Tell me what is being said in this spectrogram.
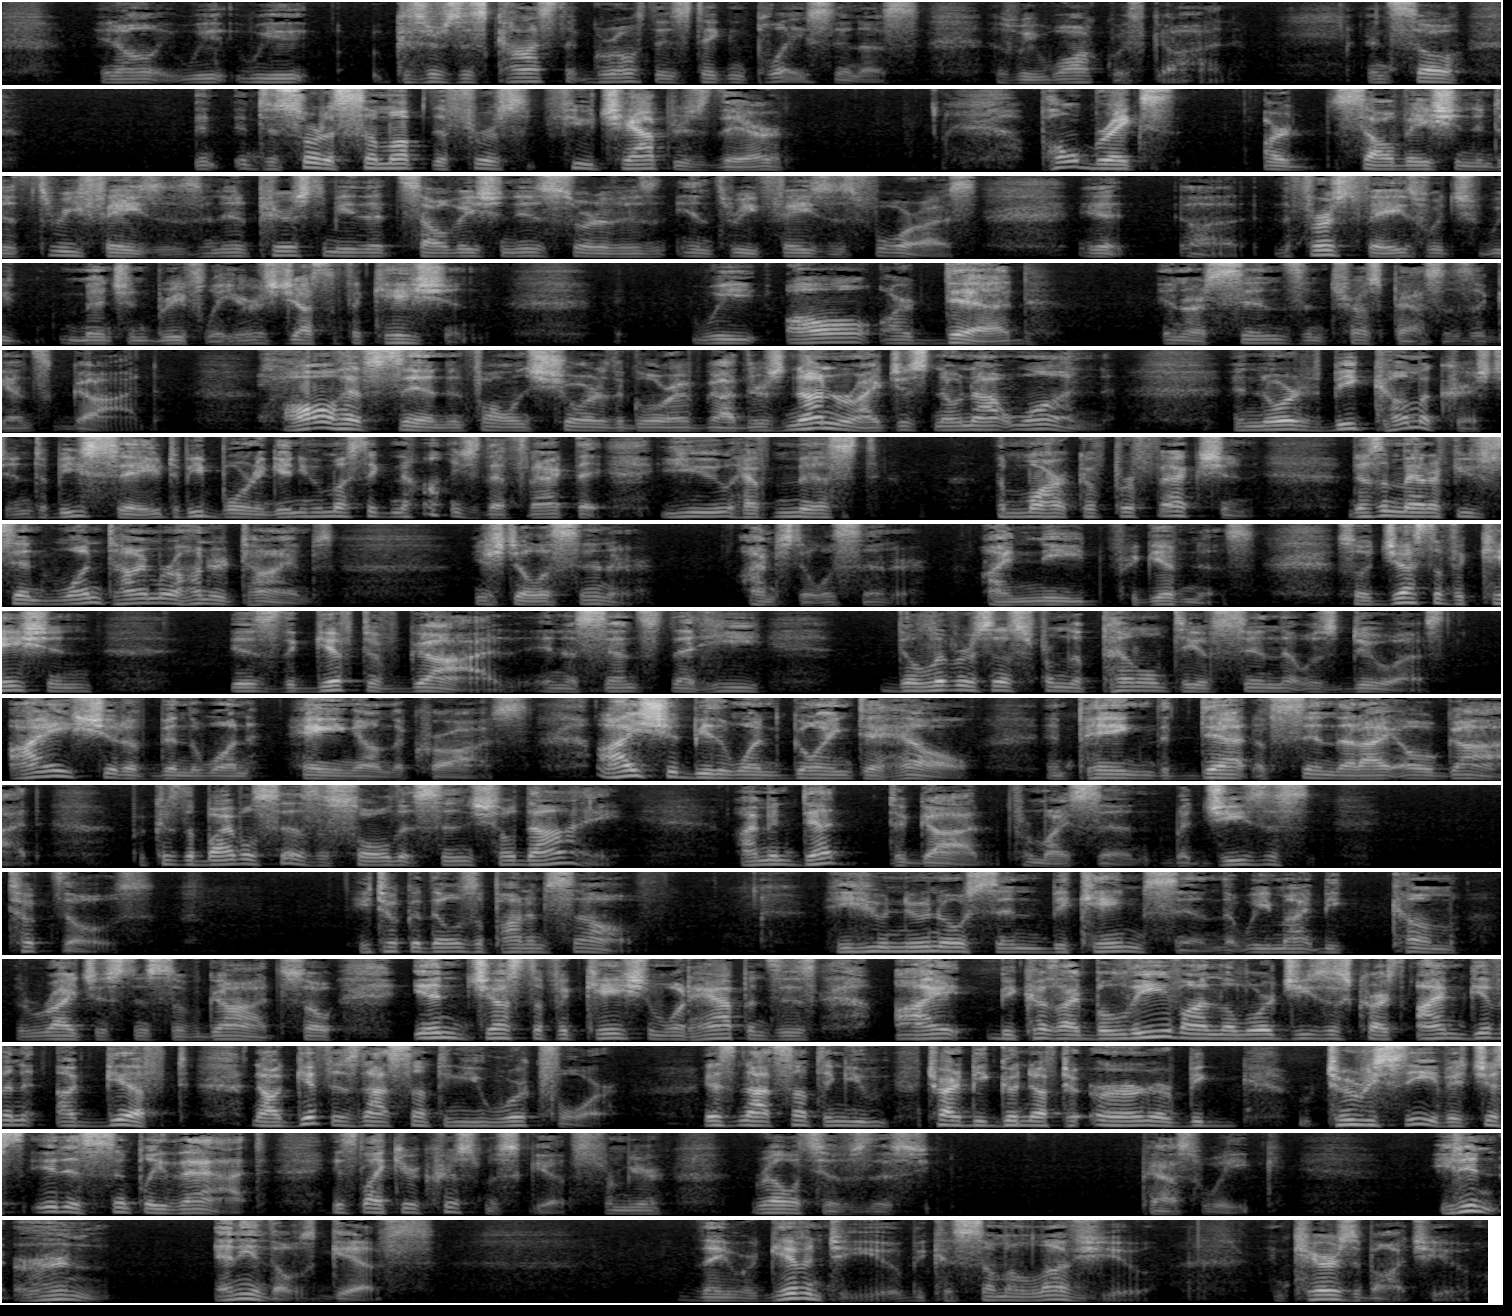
You know, we, we because there's this constant growth that is taking place in us as we walk with God. And so and, and to sort of sum up the first few chapters there, Paul breaks our salvation into three phases, and it appears to me that salvation is sort of in three phases for us. It, uh, the first phase, which we mentioned briefly here, is justification. We all are dead in our sins and trespasses against God. All have sinned and fallen short of the glory of God. There's none righteous, no, not one in order to become a Christian, to be saved, to be born again, you must acknowledge the fact that you have missed the mark of perfection. It doesn't matter if you've sinned one time or a hundred times. You're still a sinner. I'm still a sinner. I need forgiveness. So justification is the gift of God in a sense that He delivers us from the penalty of sin that was due us. I should have been the one hanging on the cross. I should be the one going to hell and paying the debt of sin that I owe God. Because the Bible says the soul that sins shall die. I'm in debt to God for my sin. But Jesus took those. He took those upon himself. He who knew no sin became sin that we might become the righteousness of God. So in justification what happens is I because I believe on the Lord Jesus Christ, I'm given a gift. Now a gift is not something you work for. It's not something you try to be good enough to earn or be to receive. It's just it is simply that. It's like your Christmas gifts from your relatives this past week. You didn't earn any of those gifts. They were given to you because someone loves you and cares about you.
